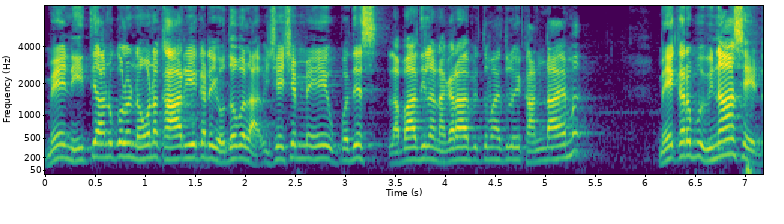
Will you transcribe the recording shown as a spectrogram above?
මේ නීති අනුකූල නොවන කාර්යයකට යොදවලා විශේෂයෙන් මේ උපදෙස් ලබා දීලා නගරාධිපතිතුමා ඇතුළු ඒ කණ්ඩායම මේ කරපු විනාශයට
